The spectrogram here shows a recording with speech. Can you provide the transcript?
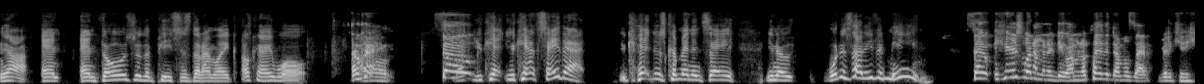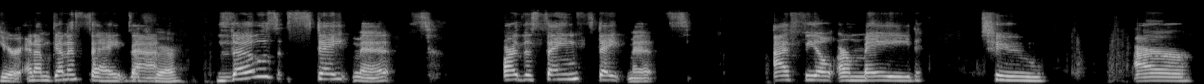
Yeah, and and those are the pieces that I'm like, okay, well, Okay. don't- So, you can't you can't say that. You can't just come in and say, you know, what does that even mean? So here's what I'm going to do. I'm going to play the devil's advocate here, and I'm going to say that those statements are the same statements I feel are made to our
